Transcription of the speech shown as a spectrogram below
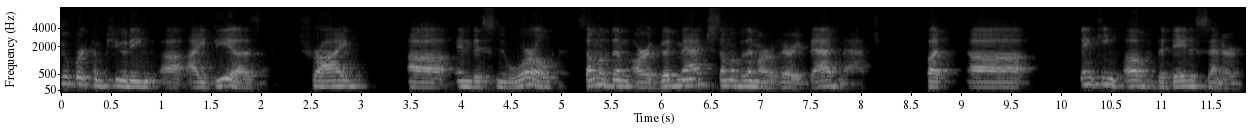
supercomputing uh, ideas tried uh, in this new world. Some of them are a good match, some of them are a very bad match. But uh, thinking of the data center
